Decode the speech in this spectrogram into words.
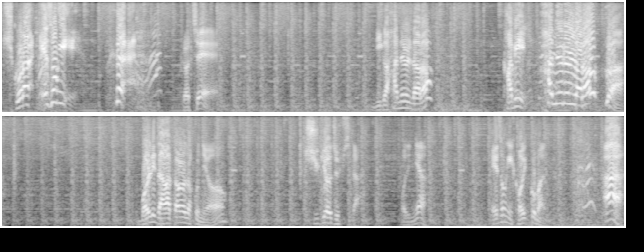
죽어라, 애송이! 그렇지. 네가 하늘을 날아? 감히 하늘을 날아? 흐아! 멀리 나가 떨어졌군요. 죽여줍시다. 어딨냐? 애송이 거기 있구만. 아!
